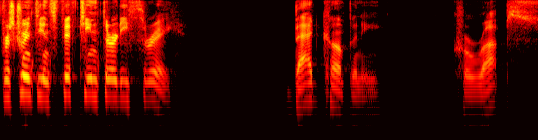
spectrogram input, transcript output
1 Corinthians 15:33 Bad company corrupts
